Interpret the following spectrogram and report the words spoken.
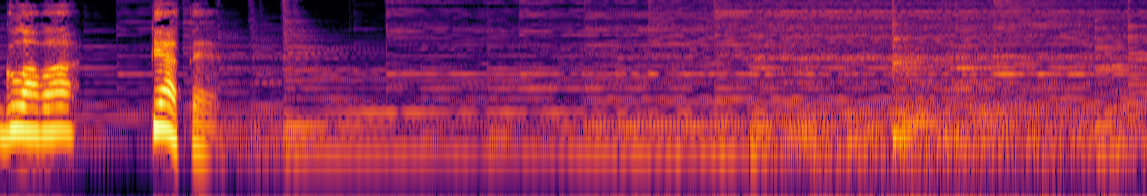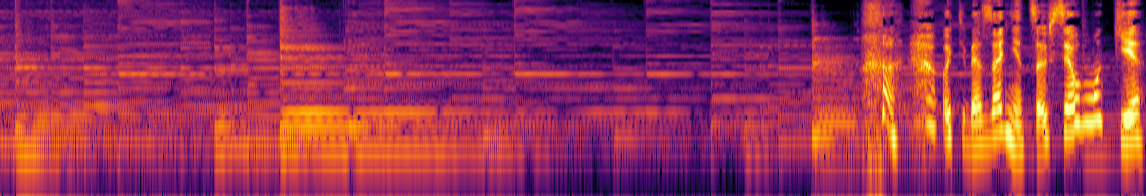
Глава пятая у тебя задница вся в муке!»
